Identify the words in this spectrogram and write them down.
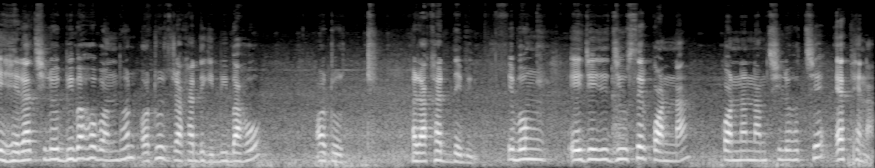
এই হেরা ছিল বিবাহ বন্ধন, অটুট রাখার দিকে, বিবাহ অটুট রাখার দেবী। এবং এই যে জিউসের কন্যা, কন্যার নাম ছিল হচ্ছে অ্যাথেনা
